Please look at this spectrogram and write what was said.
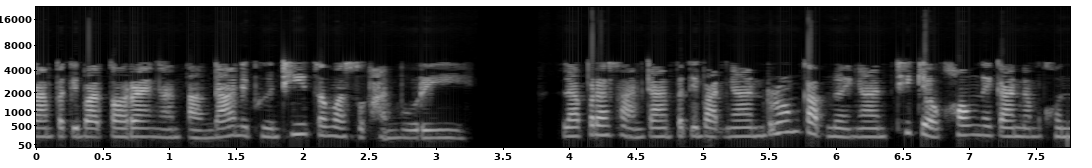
การปฏิบัติต่อแรงงานต่างด้าวในพื้นที่จังหวัดสุพรรณบุรี และประสานการปฏิบัติงานร่วมกับหน่วยงานที่เกี่ยวข้องในการนำคน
